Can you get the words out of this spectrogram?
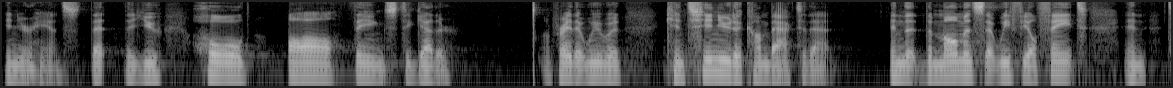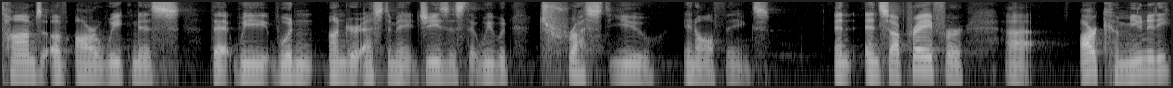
in your hands, that, that you hold all things together. I pray that we would continue to come back to that. In the, the moments that we feel faint and times of our weakness, that we wouldn't underestimate Jesus, that we would trust you in all things. And, and so I pray for uh, our community.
